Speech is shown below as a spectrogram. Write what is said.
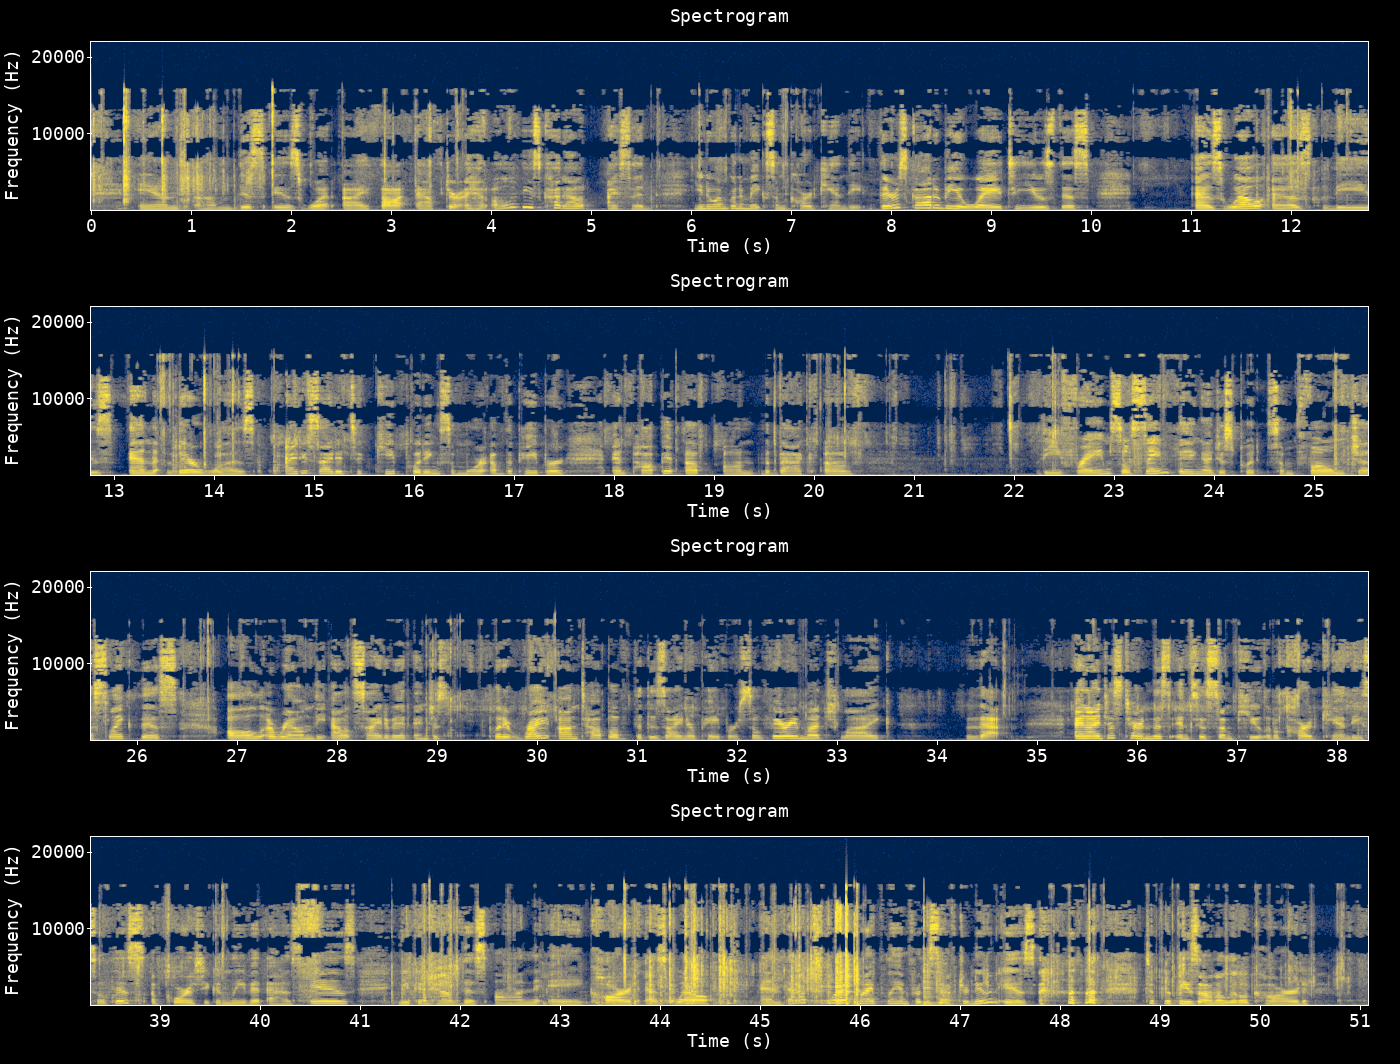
And um, this is what I thought after I had all of these cut out. I said, you know, I'm going to make some card candy. There's got to be a way to use this as well as these. And there was, I decided to keep putting some more of the paper and pop it up on the back of the frame. So same thing, I just put some foam just like this all around the outside of it and just put it right on top of the designer paper. So very much like that. And I just turned this into some cute little card candy. So this, of course, you can leave it as is. You can have this on a card as well. And that's what my plan for this afternoon is, to put these on a little card.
